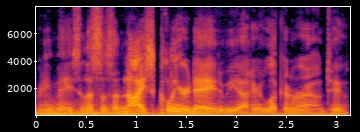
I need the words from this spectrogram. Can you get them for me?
Pretty amazing. This is a nice clear day to be out here looking around too.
